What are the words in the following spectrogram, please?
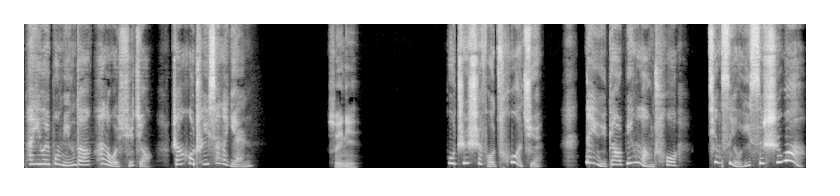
他意味不明的看了我许久，然后垂下了眼。随你。不知是否错觉，那语调冰冷处竟似有一丝失望，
